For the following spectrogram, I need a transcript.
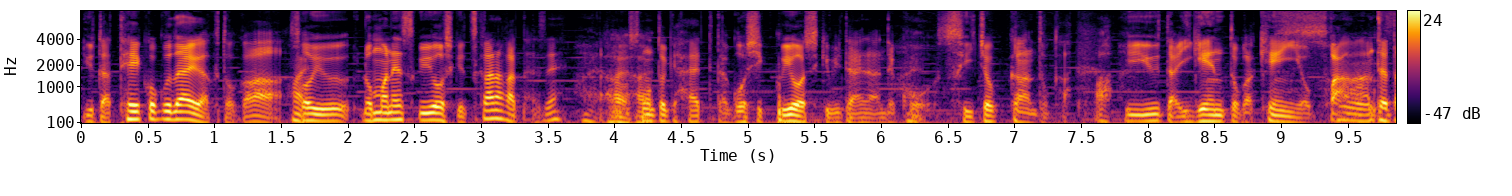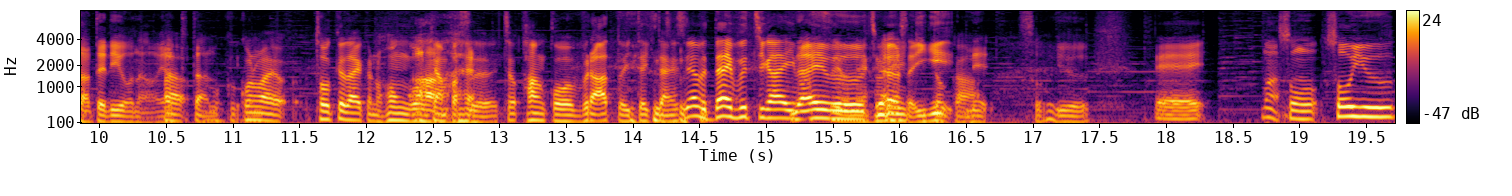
言ったら帝国大学とかは、はい。そういうロマネスク様式使わなかったんですね、はいはいはい。その時流行ってたゴシック様式みたいなんでこう、はい垂直感とかあ。言うたら威厳とか権威をバーンって立てるようなのをやってたんあで僕この前東京大学の本郷キャンパスあちょっと観光ぶらっと行ってきたんですやっぱだいぶ違いますよね だいぶ違いました、威厳ね、そういう、でまあ、そのそういう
